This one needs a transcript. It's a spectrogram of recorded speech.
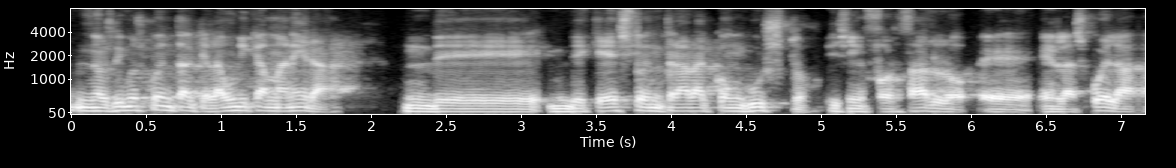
nos dimos cuenta que la única manera de, que esto entrara con gusto y sin forzarlo eh, en la escuela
